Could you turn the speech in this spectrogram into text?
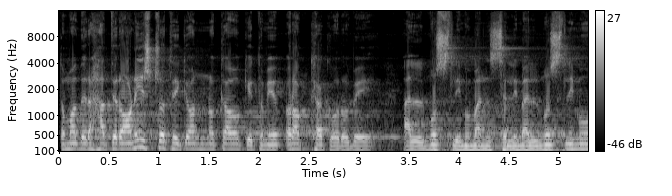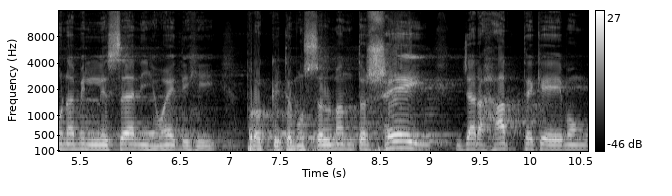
তোমাদের হাতের অনিষ্ট থেকে অন্য কাউকে তুমি রক্ষা করবে। আল মুসলিম মান সালিম আল আমিল্লিসানি ওয়াইদিহি প্রকৃত মুসলমান তো সেই যার হাত থেকে এবং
